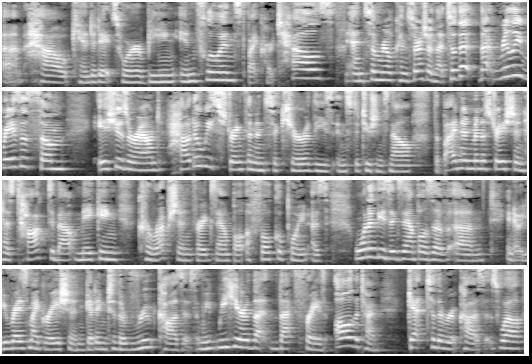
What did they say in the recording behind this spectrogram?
um, how candidates were being influenced by cartels and some real concerns around that. So that, that really raises some issues around how do we strengthen and secure these institutions. Now, the Biden administration has talked about making corruption, for example, a focal point as one of these examples of, um, you know, you raise migration, getting to the root causes. And we, we hear that, that phrase all the time get to the root causes. Well,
